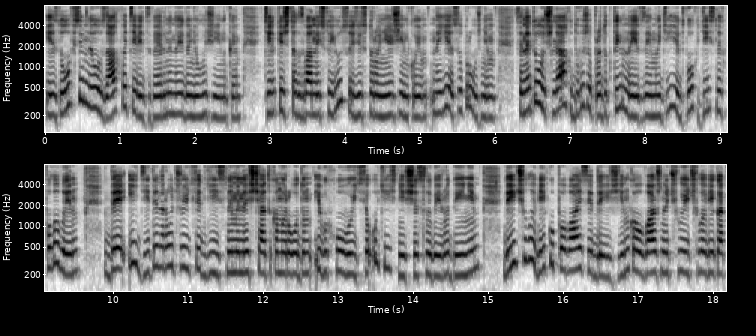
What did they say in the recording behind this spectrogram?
і зовсім не у захваті від зверненої до нього жінки. Тільки ж так званий союз зі сторонньою жінкою не є супружнім. Це не той шлях дуже продуктивної взаємодії двох дійсних половин, де і діти народжуються дійсними нащадками родом і виховуються у тісній щасливій родині, де і чоловік у повазі, де і жінка уважно чує чоловіка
